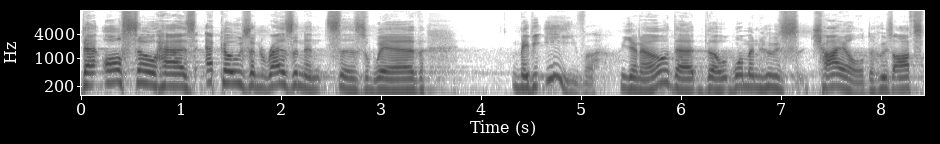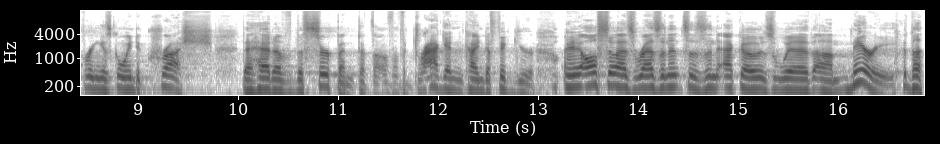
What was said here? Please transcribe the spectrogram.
that also has echoes and resonances with maybe Eve, you know, the, the woman whose child, whose offspring is going to crush the head of the serpent, of, the, of a dragon kind of figure. And it also has resonances and echoes with um, Mary, the,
